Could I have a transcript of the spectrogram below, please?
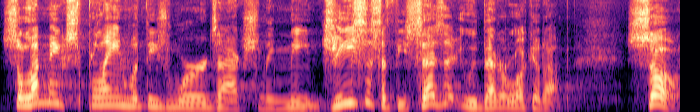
So let me explain what these words actually mean. Jesus, if he says it, we better look it up. So,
